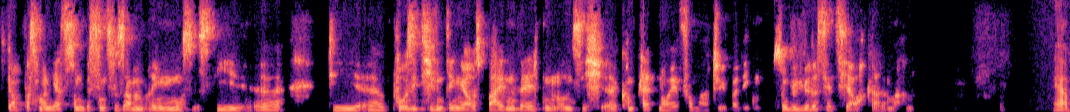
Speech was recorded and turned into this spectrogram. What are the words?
ich glaube, was man jetzt so ein bisschen zusammenbringen muss, ist die äh, die äh, positiven Dinge aus beiden Welten und sich äh, komplett neue Formate überlegen, so wie wir das jetzt hier auch gerade machen. Ja,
